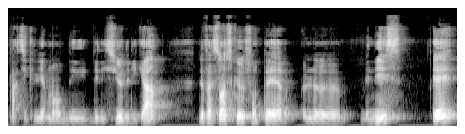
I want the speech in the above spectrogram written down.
particulièrement délicieux, délicats, de façon à ce que son père le bénisse, et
